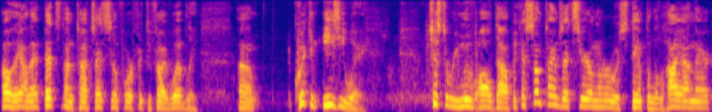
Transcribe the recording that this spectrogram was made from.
Oh, yeah, that that's untouched. That's still 455 Webley. Um, quick and easy way just to remove all doubt because sometimes that serial number was stamped a little high on there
